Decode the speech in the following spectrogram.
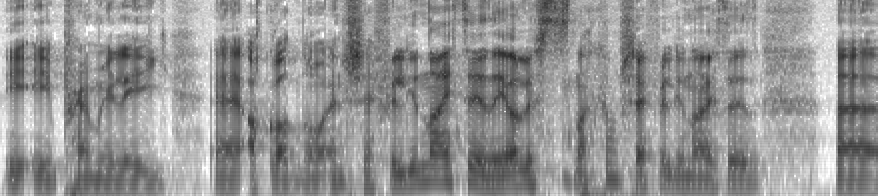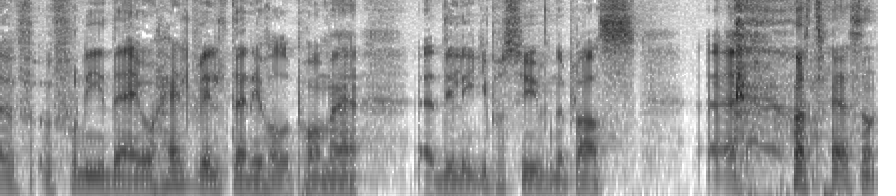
i, i Premier League eh, akkurat nå enn Sheffield United. Jeg har lyst til å snakke om Sheffield United. Uh, fordi det er jo helt vilt, det de holder på med. Uh, de ligger på syvendeplass. Uh, og sånn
